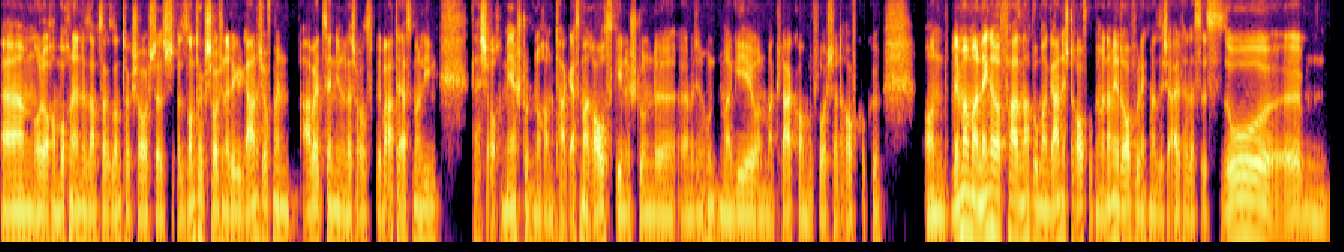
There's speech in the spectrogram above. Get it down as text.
Ähm, oder auch am Wochenende, Samstag, Sonntag schaue ich das. Also Sonntag schaue ich in der Regel gar nicht auf mein Arbeitshandy und lasse ich auch das Private erstmal liegen. Dass ich auch mehr Stunden noch am Tag erstmal rausgehe, eine Stunde äh, mit den Hunden mal gehe und mal klarkomme, bevor ich da drauf gucke. Und wenn man mal längere Phasen hat, wo man gar nicht drauf guckt, wenn man dann wieder drauf guckt, denkt man sich, Alter, das ist so, ähm,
